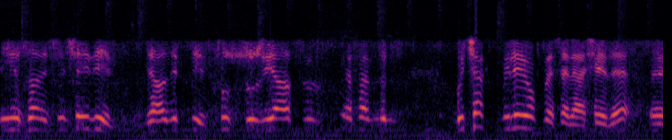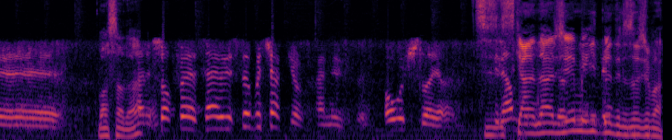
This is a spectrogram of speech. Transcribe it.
bir insan için şey değil. Cazip değil. Tuzsuz, yağsız efendim bıçak bile yok mesela şeyde. Ee, Masada. hani sofraya serviste bıçak yok. Hani ovuçla ya. Siz İskenderci'ye mi gitmediniz acaba?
